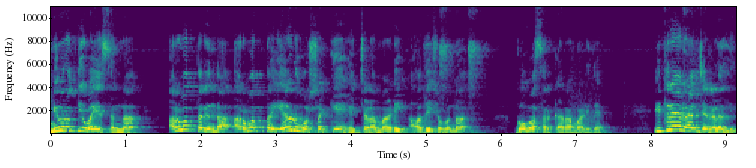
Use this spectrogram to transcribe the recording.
ನಿವೃತ್ತಿ ವಯಸ್ಸನ್ನು ಅರವತ್ತರಿಂದ ಅರವತ್ತ ಎರಡು ವರ್ಷಕ್ಕೆ ಹೆಚ್ಚಳ ಮಾಡಿ ಆದೇಶವನ್ನು ಗೋವಾ ಸರ್ಕಾರ ಮಾಡಿದೆ. ಇತರೆ ರಾಜ್ಯಗಳಲ್ಲಿ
